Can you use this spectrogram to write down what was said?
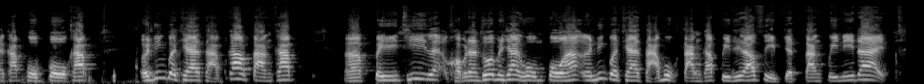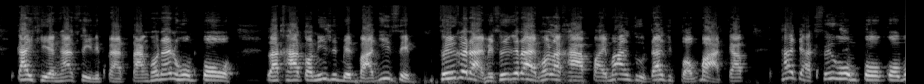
นะครับ HomePro ครับ earning per share 39 ตังค์ครับ ปีที่แล้วขอประทานโทษไม่ใช่ HomePro ฮะ earning per share 36ตังค์ครับ ปีที่แล้ว47ตังค์ปีนี้ได้ใกล้เคียงฮะ48ตังค์เพราะนั้น HomeProราคาตอนนี้11บเอ็ดบาท20ซื้อก็ได้ไม่ซื้อก็ได้เพราะราคาไปมากที่สุดได้12บสองบาทครับ ถ้าจากซื้อ HomePro Global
